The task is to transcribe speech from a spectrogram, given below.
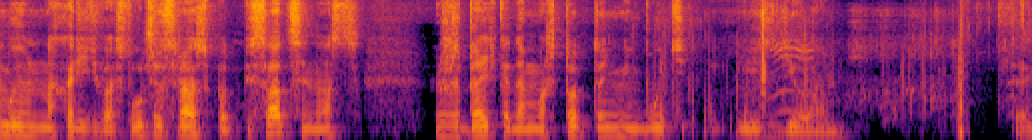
будем находить вас. Лучше сразу подписаться и нас ждать, когда мы что-то нибудь и сделаем. Так.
